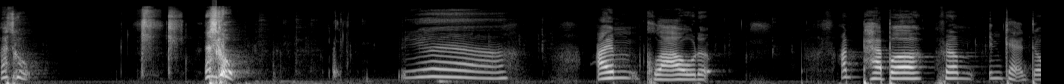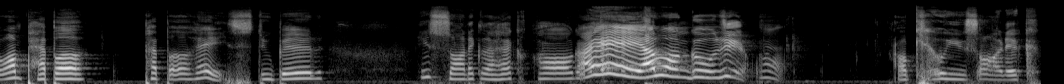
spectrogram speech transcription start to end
Let's go. Let's go. Yeah. I'm Cloud. I'm Pepa from Encanto. I'm Pepa. Pepa. Hey, stupid. He's Sonic the Hedgehog. Hey, I want to go. I'll kill you, Sonic.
